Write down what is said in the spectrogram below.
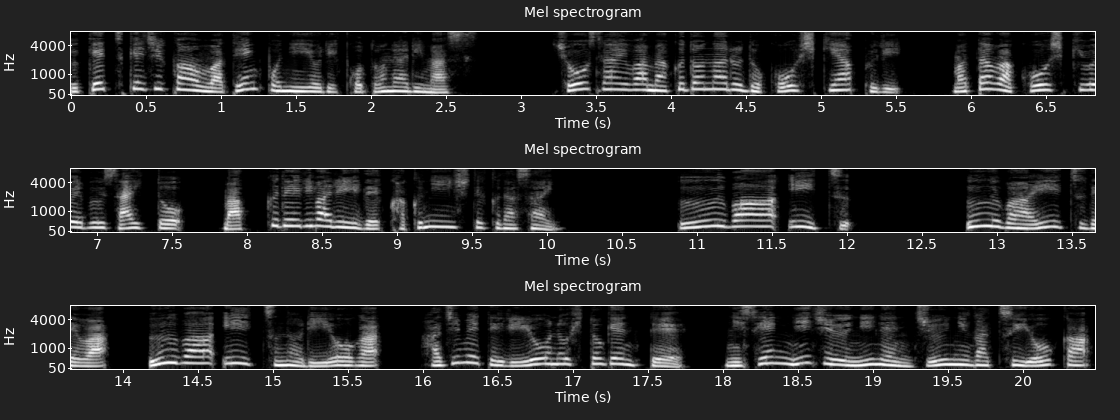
受付時間は店舗により異なります。詳細はマクドナルド公式アプリ、または公式ウェブサイト、マックデリバリーで確認してください。ウーバーイーツ。ウーバーイーツでは、ウーバーイーツの利用が初めて利用の人限定、2022年12月8日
